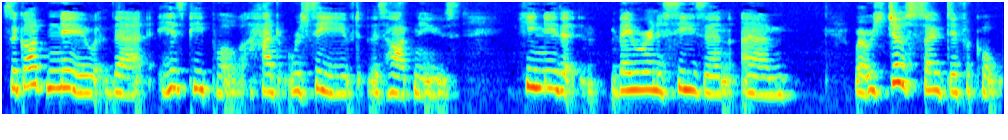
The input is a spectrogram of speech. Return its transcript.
So God knew that his people had received this hard news he knew that they were in a season um, where it was just so difficult.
